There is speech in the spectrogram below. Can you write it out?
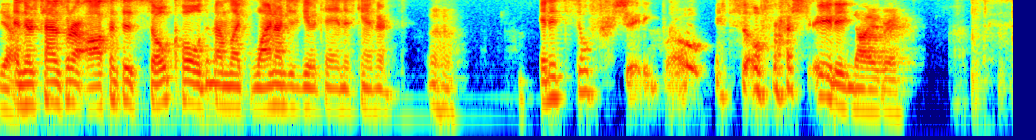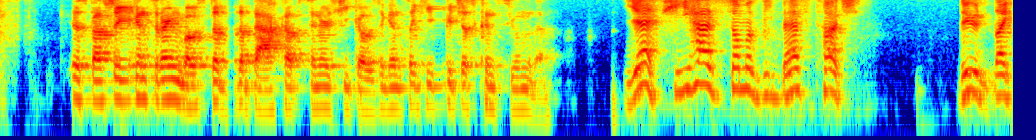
Yeah. And there's times when our offense is so cold, and I'm like, why not just give it to Enes Kanter? Mhm. And it's so frustrating, bro. It's so frustrating. No, I agree. Especially considering most of the backup centers he goes against, like he could just consume them. Yes, he has some of the best touch. Dude, like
